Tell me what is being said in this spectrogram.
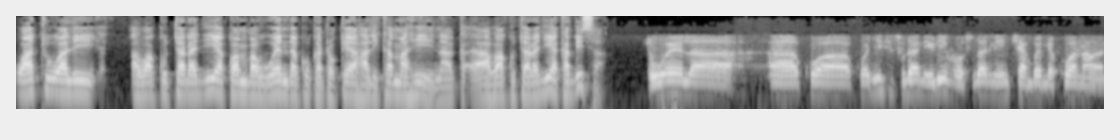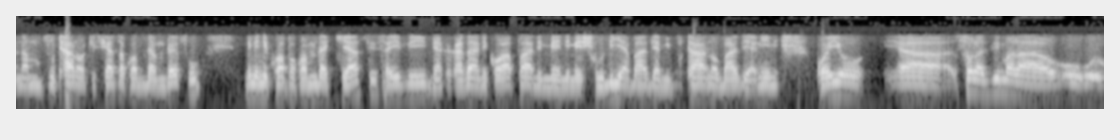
watu wali hawakutarajia kwamba huenda kukatokea hali kama hii na hawakutarajia kabisa wela Uh, kwa kwa jinsi Sudani ilivyo, Sudani ni nchi ambayo imekuwa na, na mvutano wa kisiasa kwa muda mrefu. Mimi niko hapa kwa muda kiasi sasa hivi, miaka kadhaa niko hapa, nimeshuhudia nime baadhi ya mivutano, baadhi ya nini. Kwa hiyo suala zima la uh, uh,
